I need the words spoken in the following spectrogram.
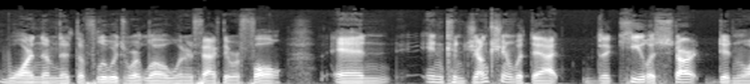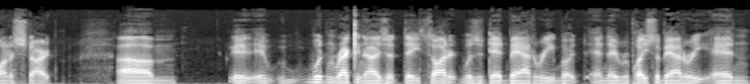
warned them that the fluids were low when in fact they were full. And in conjunction with that, the keyless start didn't want to start. Um, it, it wouldn't recognize it. They thought it was a dead battery, but and they replaced the battery, and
